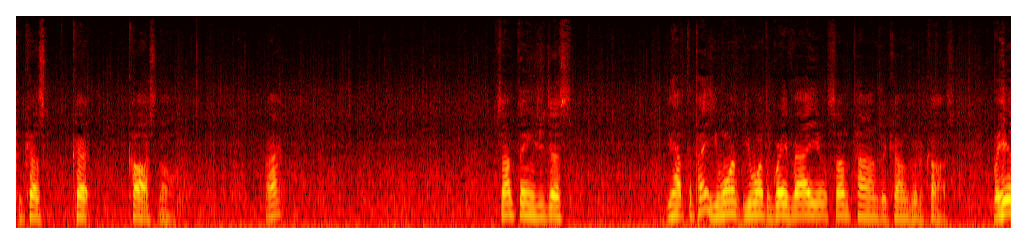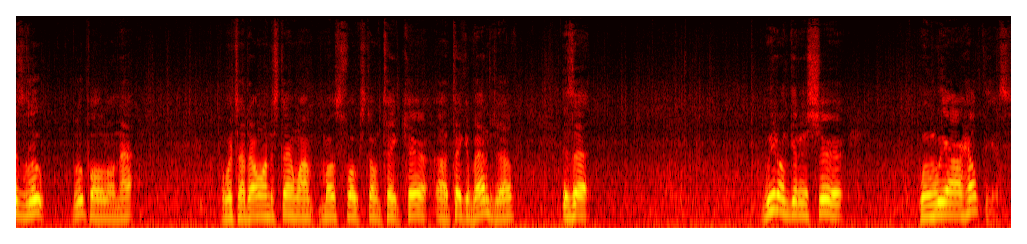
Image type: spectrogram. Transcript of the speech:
to cut costs on. Right? Some things you just you have to pay. You want you want the great value. Sometimes it comes with a cost. But here's the loop loophole on that, which I don't understand why most folks don't take care uh, take advantage of, is that we don't get insured when we are healthiest,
